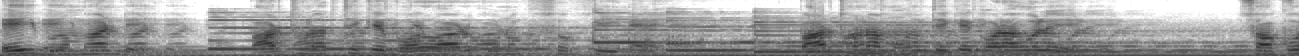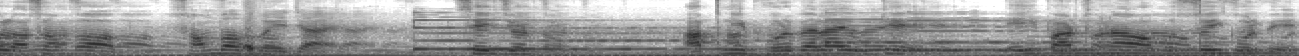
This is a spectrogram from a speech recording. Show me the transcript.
এই ব্রহ্মাণ্ডে প্রার্থনার থেকে বড় আর কোনো শক্তিই নেই। প্রার্থনা মন থেকে করা হলে সকল অসম্ভব সম্ভব হয়ে যায়। সেই জন্য আপনি ভোরবেলায় উঠে এই প্রার্থনা অবশ্যই করবেন।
